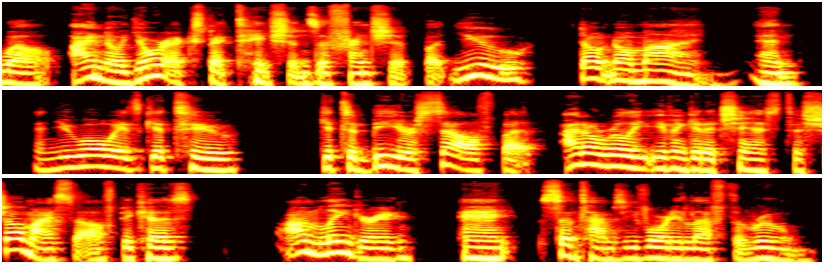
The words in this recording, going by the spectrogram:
well, I know your expectations of friendship, but you don't know mine. And and you always get to get to be yourself, but I don't really even get a chance to show myself because I'm lingering and sometimes you've already left the room.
